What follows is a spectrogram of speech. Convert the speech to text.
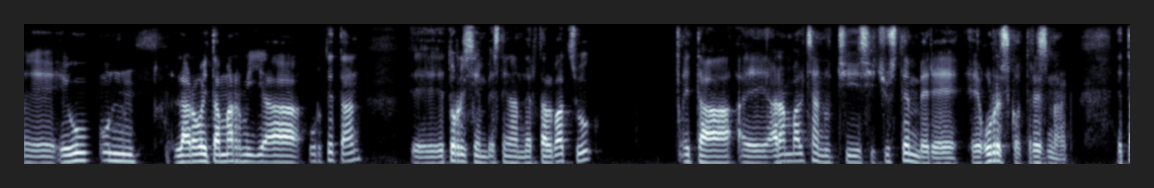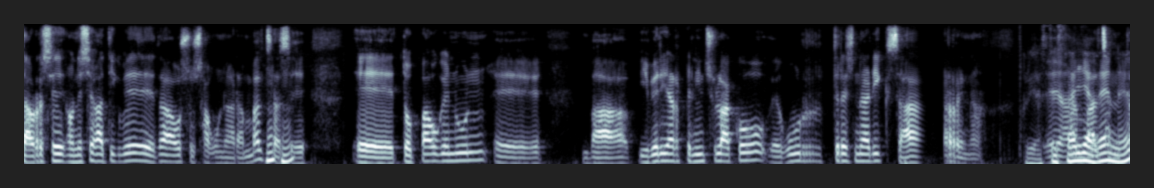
e, egun laro eta mar mila urtetan, e, etorri zen beste neandertal batzuk, eta e, aran utzi zituzten bere egurrezko tresnak. Eta horreze, honesegatik be da oso zaguna aran baltza, ze e, topau genuen e, ba, Iberiar penintsulako egur tresnarik zaharrena. Hori, ez zaila den, ez,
